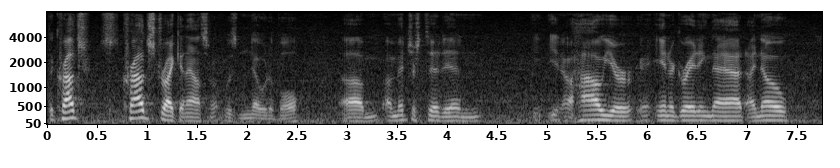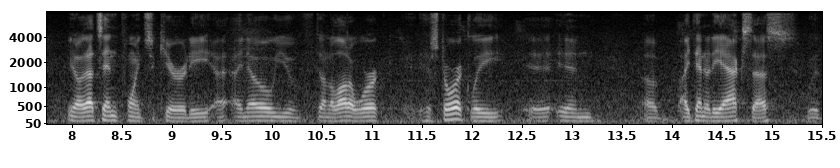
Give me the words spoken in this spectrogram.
The Crowd, CrowdStrike announcement was notable. Um, I'm interested in you know, how you're integrating that. I know you know, that's endpoint security. I, I know you've done a lot of work historically in uh, identity access with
